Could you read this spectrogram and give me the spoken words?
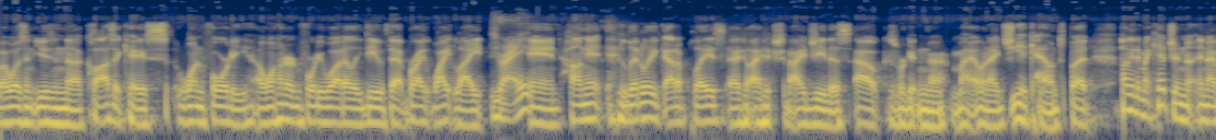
I wasn't using a closet case 140, a 140 watt LED with that bright white light, Right. and hung it. Literally got a place. I, I should IG this out because we're getting our, my own IG account. But hung it in my kitchen, and I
